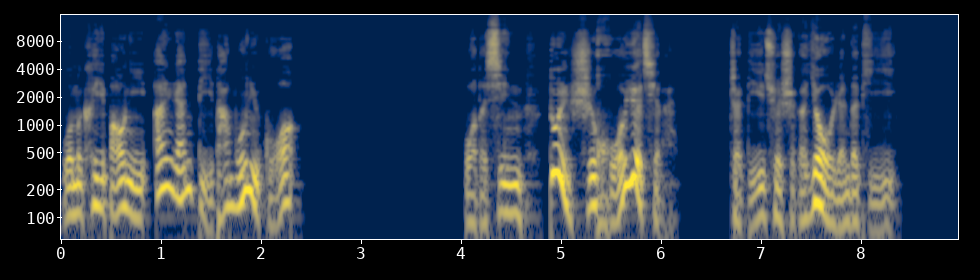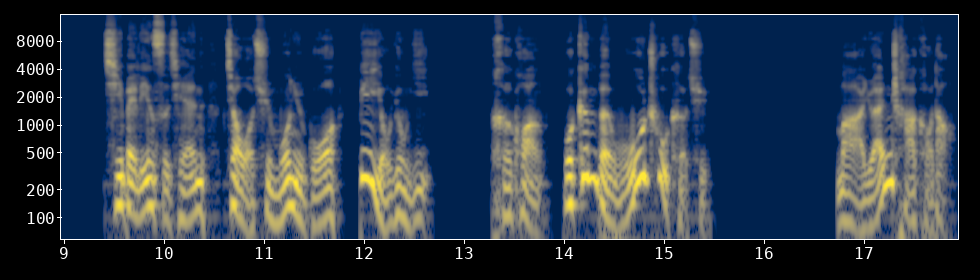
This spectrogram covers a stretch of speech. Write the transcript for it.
我们可以保你安然抵达魔女国。”我的心顿时活跃起来，这的确是个诱人的提议。齐北临死前叫我去魔女国，必有用意，何况我根本无处可去。马原插口道。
